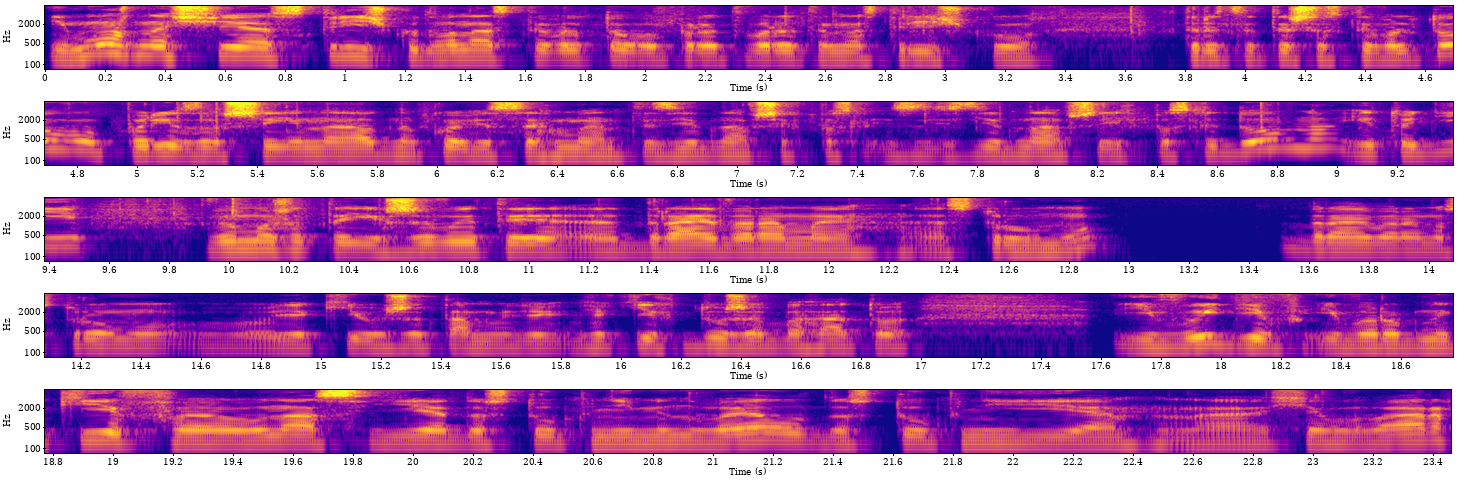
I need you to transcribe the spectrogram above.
І можна ще стрічку 12 вольтову перетворити на стрічку 36 вольтову, порізавши її на однакові сегменти, з'єднавши їх послі- з'єднавши їх послідовно, і тоді ви можете їх живити е, драйверами е, струму драйверами струму, які вже там яких дуже багато і видів, і виробників. Е, У нас є доступні Мінвел, доступні є Хілвар,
